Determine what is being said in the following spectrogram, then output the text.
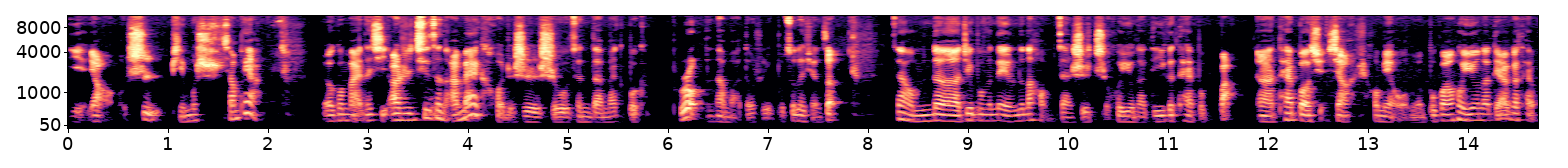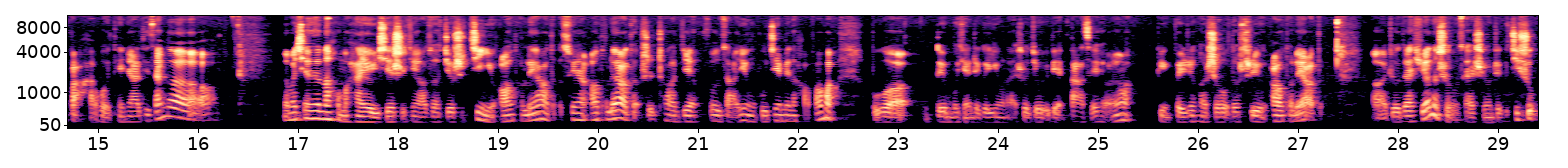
也要是屏幕相配啊。如果买得起二十七寸的 iMac 或者是十五寸的 MacBook Pro，那么都是有不错的选择。在我们的这部分内容中呢，我们暂时只会用到第一个 Tab Bar 啊 Tab 选项，后面我们不光会用到第二个 Tab Bar，还会添加第三个。那么现在呢，我们还有一些事情要做，就是进入 Auto Layout。虽然 Auto Layout 是创建复杂用户界面的好方法，不过对目前这个应用来说就有点大材小用了，并非任何时候都适用 Auto Layout。啊，只有在需要的时候才使用这个技术。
